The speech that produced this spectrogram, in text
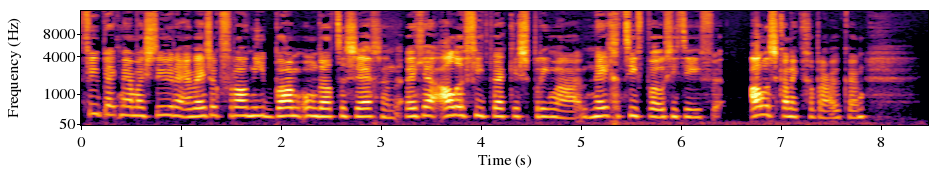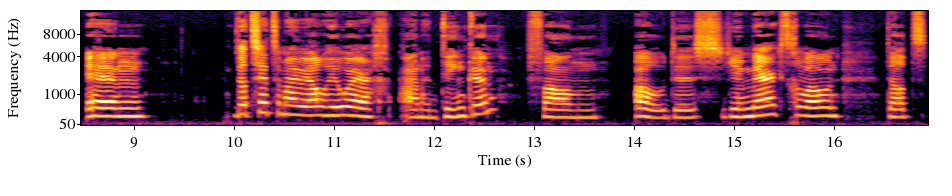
feedback naar mij sturen. En wees ook vooral niet bang om dat te zeggen. Weet je, alle feedback is prima. Negatief, positief. Alles kan ik gebruiken. En dat zette mij wel heel erg aan het denken. Van, oh, dus je merkt gewoon dat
